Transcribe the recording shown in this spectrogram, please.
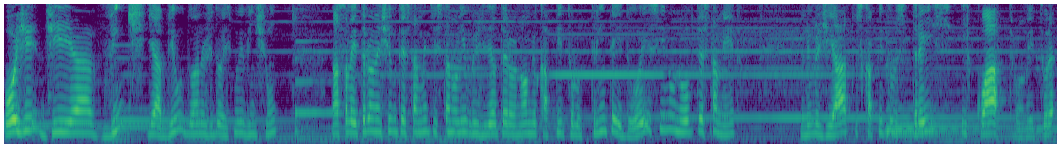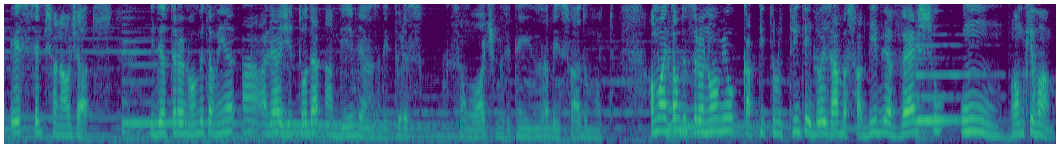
Hoje, dia 20 de abril do ano de 2021, nossa leitura no Antigo Testamento está no livro de Deuteronômio, capítulo 32, e no Novo Testamento, no livro de Atos, capítulos 3 e 4, uma leitura excepcional de Atos. E Deuteronômio também, aliás, de toda a Bíblia, as leituras são ótimas e têm nos abençoado muito. Vamos lá então, Deuteronômio, capítulo 32, abra sua Bíblia, verso 1. Vamos que vamos.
